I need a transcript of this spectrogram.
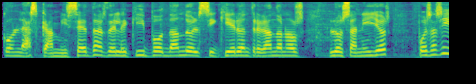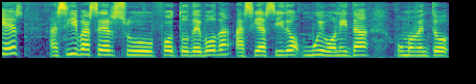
con las camisetas del equipo, dando el si quiero, entregándonos los anillos? Pues así es, así va a ser su foto de boda, así ha sido muy bonita, un momento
